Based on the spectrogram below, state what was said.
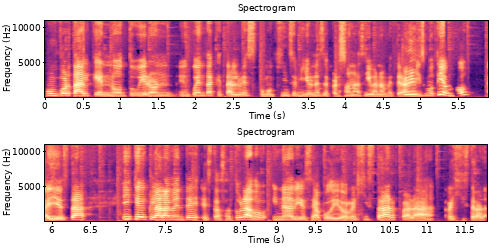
un portal que no tuvieron en cuenta que tal vez como 15 millones de personas se iban a meter al mismo tiempo. Ahí está. Y que claramente está saturado y nadie se ha podido registrar para registrar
